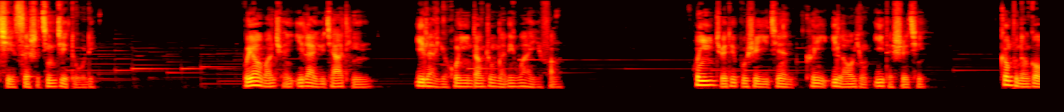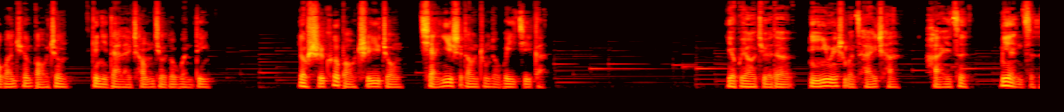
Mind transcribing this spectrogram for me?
其次是经济独立。不要完全依赖于家庭。依赖于婚姻当中的另外一方，婚姻绝对不是一件可以一劳永逸的事情，更不能够完全保证给你带来长久的稳定。要时刻保持一种潜意识当中的危机感。也不要觉得你因为什么财产、孩子、面子，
